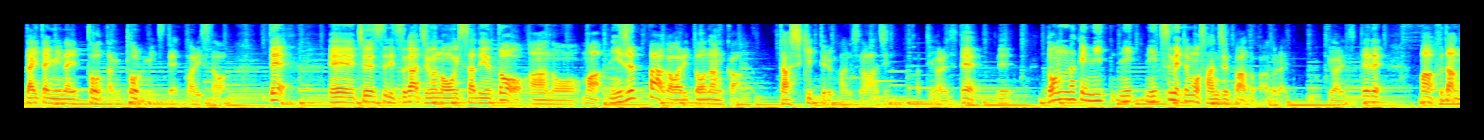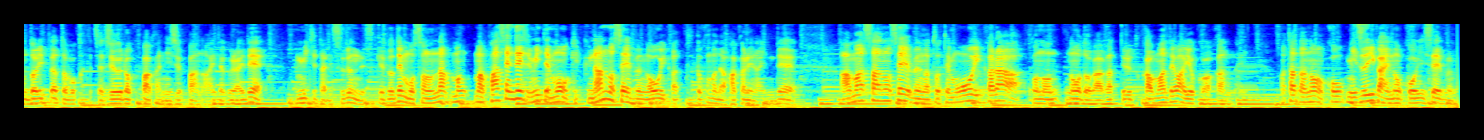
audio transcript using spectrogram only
大体みんな通った通る道でバリスタはで、えー抽出率が自分の美味しさで言うとあの、まあ、20%が割となんか出し切ってる感じの味とかって言われててでどんだけ煮煮詰めても30%とかぐらい言われててでまあ普段のドリップだと僕たちは16%か20%の間ぐらいで見てたりするんですけどでもそのな、ままあ、パーセンテージ見ても結局何の成分が多いかってとこまでは測れないんで甘さの成分がとても多いからこの濃度が上がってるとかまではよくわかんない、まあ、ただのこう水以外のコーヒー成分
